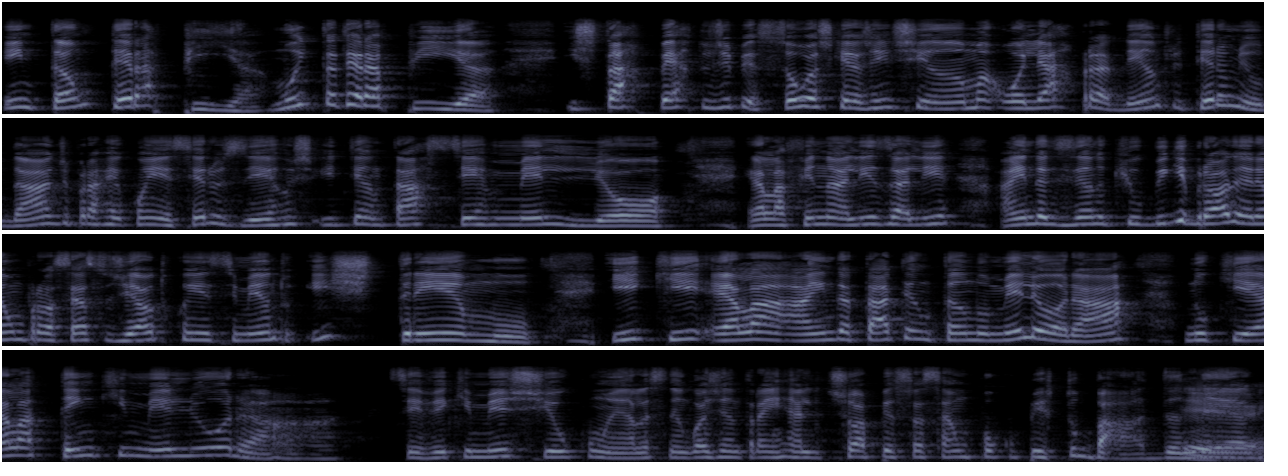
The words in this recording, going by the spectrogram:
Então, terapia, muita terapia. Estar perto de pessoas que a gente ama, olhar pra dentro e ter humildade pra reconhecer os erros e tentar ser melhor. Ela finaliza ali ainda dizendo que o Big Brother é um processo de autoconhecimento extremo e que ela ainda tá tentando melhorar no que ela tem que melhorar. Você vê que mexeu com ela. Esse negócio de entrar em reality show, a pessoa sai um pouco perturbada, né, É, realmente,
